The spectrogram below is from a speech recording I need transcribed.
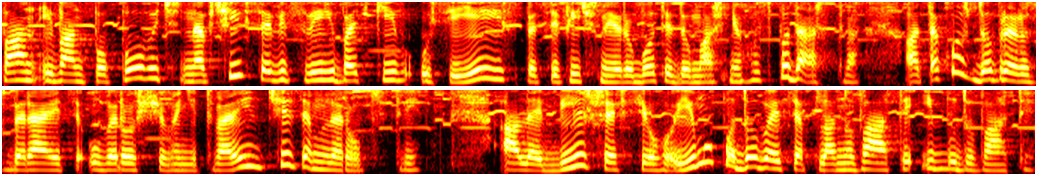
Пан Іван Попович навчився від своїх батьків усієї специфічної роботи домашнього господарства, а також добре розбирається у вирощуванні тварин чи землеробстві. Але більше всього йому подобається планувати і будувати,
